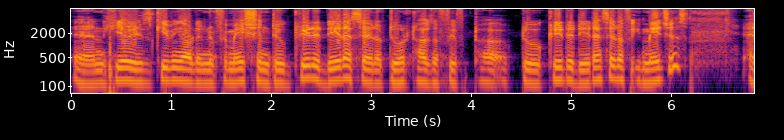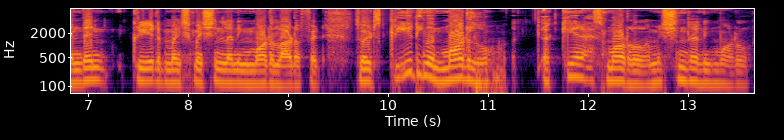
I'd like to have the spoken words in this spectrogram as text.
And here is giving out an information to create a data set of 2050 uh, to create a data set of images. And then create a machine learning model out of it. So it's creating a model a keras model a machine learning model.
